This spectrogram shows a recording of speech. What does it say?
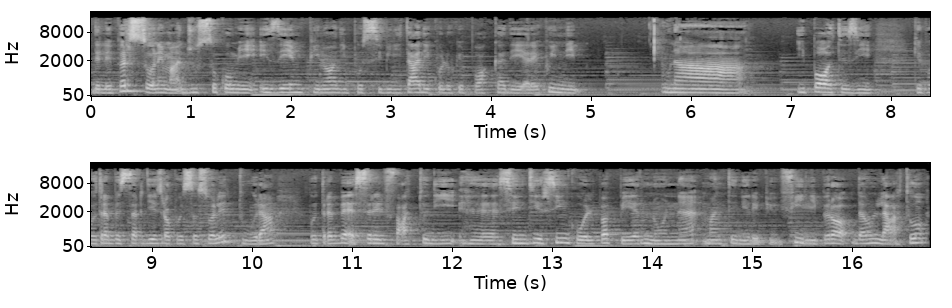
delle, persone, ma giusto come esempi no, di possibilità di quello che può accadere. Quindi una ipotesi che potrebbe stare dietro a questa sua lettura potrebbe essere il fatto di eh, sentirsi in colpa per non mantenere più i figli, però da un lato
